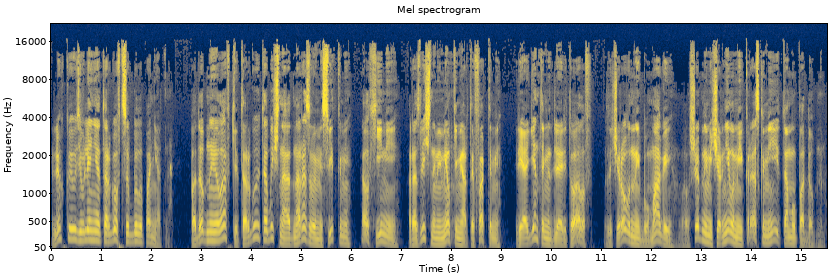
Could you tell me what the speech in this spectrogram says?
Легкое удивление торговца было понятно. Подобные лавки торгуют обычно одноразовыми свитками, алхимией, различными мелкими артефактами, реагентами для ритуалов, зачарованной бумагой, волшебными чернилами и красками и тому подобным.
